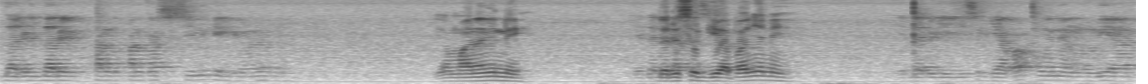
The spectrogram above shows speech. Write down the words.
dari dari tanggapan kasus ini kayak gimana nih? yang mana ini Ya, dari kasus- segi apanya nih ya, dari segi apa pun yang lo lihat.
